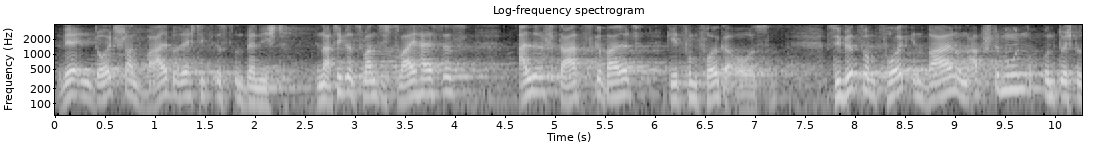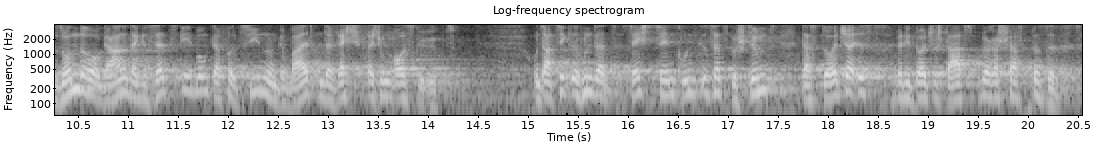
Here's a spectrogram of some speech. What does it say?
wer in Deutschland wahlberechtigt ist und wer nicht. In Artikel 20.2 heißt es, alle Staatsgewalt geht vom Volke aus. Sie wird vom Volk in Wahlen und Abstimmungen und durch besondere Organe der Gesetzgebung, der vollziehenden Gewalt und der Rechtsprechung ausgeübt. Und Artikel 116 Grundgesetz bestimmt, dass Deutscher ist, wer die deutsche Staatsbürgerschaft besitzt.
